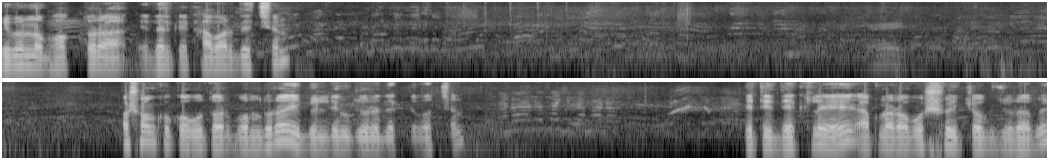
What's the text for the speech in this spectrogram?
বিভিন্ন ভক্তরা এদেরকে খাবার দিচ্ছেন। অসংখ্য কবুতর বন্ধুরা এই বিল্ডিং জুড়ে দেখতে পাচ্ছেন। যেটি দেখলে আপনার অবশ্যই চোখ জুড়াবে।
